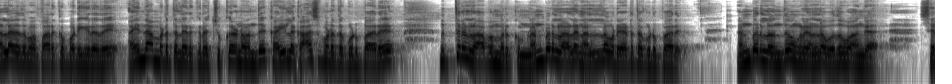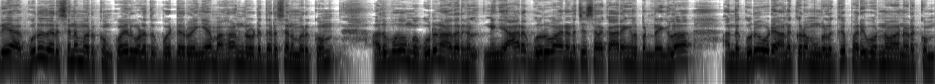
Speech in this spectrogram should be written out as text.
நல்ல விதமாக பார்க்கப்படுகிறது. ஐந்தாம் இடத்துல இருக்கிற சுக்கரன் வந்து கையில் காசு பணத்தை கொடுப்பாரு. மித்திர லாபம் இருக்கும். நண்பர்களால் நல்ல ஒரு இடத்த கொடுப்பாரு. நண்பர்கள் வந்து உங்களுக்கு நல்லா உதவுவாங்க. சரியா? குரு தரிசனம் இருக்கும். கோயில் குளத்துக்கு போயிட்டு வருவீங்க. மகான்களோட தரிசனம் இருக்கும். அதுபோக உங்கள் குருநாதர்கள் நீங்கள் யாரை குருவாக நினச்சி சில காரியங்கள் பண்ணுறீங்களோ அந்த குருவுடைய அனுக்கிரம் உங்களுக்கு பரிபூர்ணமாக நடக்கும்.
